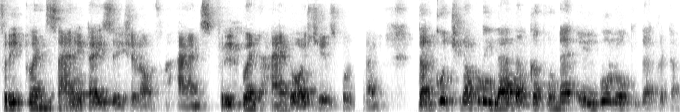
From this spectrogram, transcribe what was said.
frequent sanitization of hands frequent hand wash చేసుకోవటం దగ్గు వచ్చినప్పుడు ఇలా దగ్గకుండా ఎల్బోలోకి దగ్గటం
